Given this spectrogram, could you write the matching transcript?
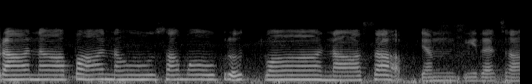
प्राणापानौ समौ कृत्वा नासाप्यं गिरजा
